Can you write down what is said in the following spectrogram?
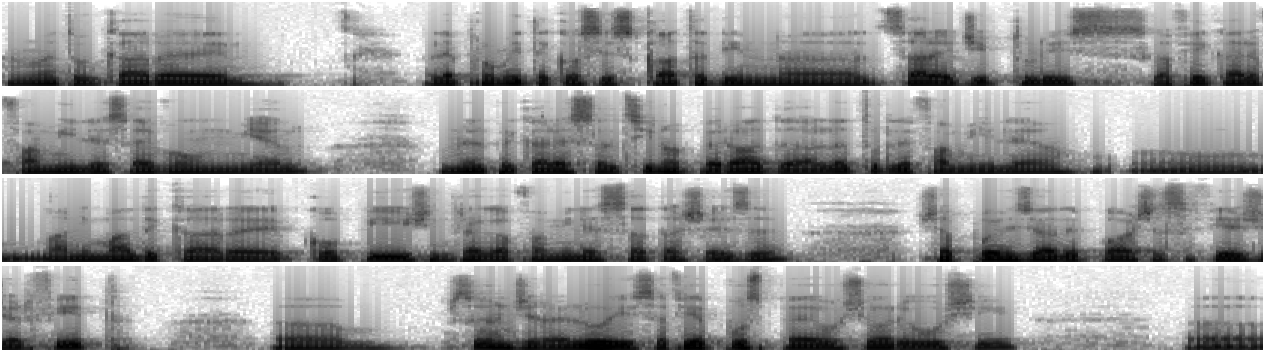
în momentul în care le promite că o să-i scoată din uh, țara Egiptului, ca fiecare familie să aibă un miel, un miel pe care să-l țină o perioadă alături de familie, un animal de care copiii și întreaga familie să se atașeze și apoi în ziua de Paște să fie jerfit, uh, sângele lui să fie pus pe ușorii ușii, uh,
